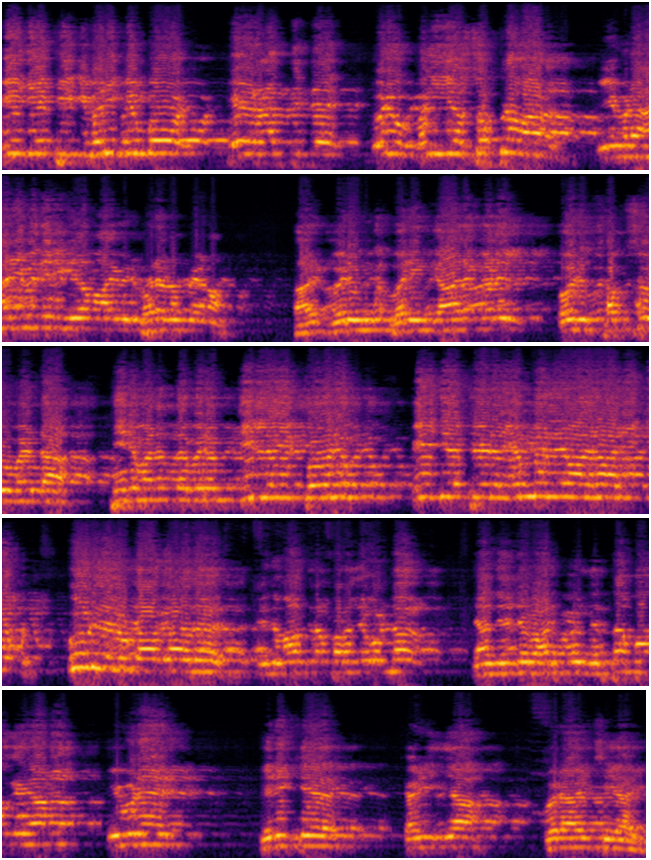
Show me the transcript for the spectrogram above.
ബി ജെ പിക്ക് ഭരിക്കുമ്പോൾ കേരളത്തിന്റെ ഒരു വലിയ സ്വപ്നമാണ് ഇവിടെ അഴിമതിരഹിതമായ ഒരു ഭരണം വേണം. വരും വരും കാലങ്ങളിൽ ഒരു സംശയവും വേണ്ട. തിരുവനന്തപുരം ജില്ലയിൽ പോലും ബി ജെ പിയുടെ എം എൽ എമാരായിരിക്കും കൂടുതൽ ഉണ്ടാകുന്നത് എന്ന് മാത്രം പറഞ്ഞുകൊണ്ട് ഞാൻ എന്റെ വാക്കുകൾ നിർത്താൻ പോവുകയാണ്. ഇവിടെ എനിക്ക് കഴിഞ്ഞ ഒരാഴ്ചയായി.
